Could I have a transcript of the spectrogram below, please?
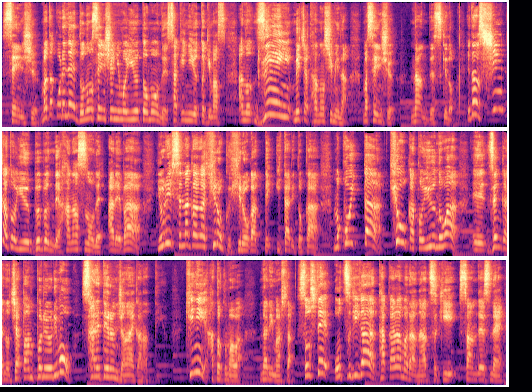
選手。またこれね、どの選手にも言うと思うんで、先に言っときます。あの、全員めっちゃ楽しみな、まあ、選手なんですけど、えただ進化という部分で話すのでであれば、より背中が広く広がっていたりとか、まあ、こういった強化というのは、えー、前回のジャパンプロよりもされてるんじゃないかなっていう。気に、ハトクマは。なりました。そして、お次が、宝村夏樹さんですね。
